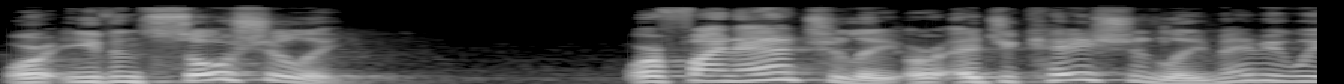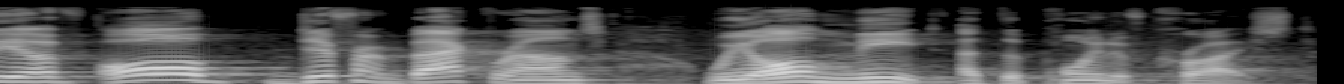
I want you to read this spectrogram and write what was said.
or even socially, or financially, or educationally, maybe we have all different backgrounds, we all meet at the point of Christ.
